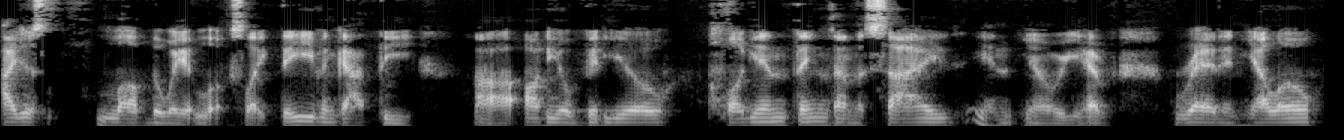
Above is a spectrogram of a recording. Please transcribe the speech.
I just love the way it looks. Like they even got the, uh, audio video plug-in things on the side in, you know, you have red and yellow.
